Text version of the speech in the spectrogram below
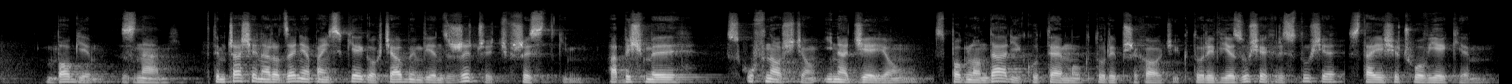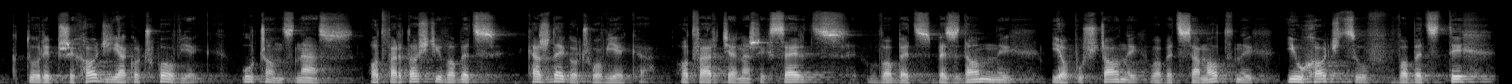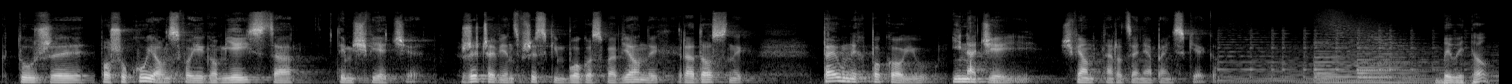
Bogiem z nami. W tym czasie Narodzenia Pańskiego chciałbym więc życzyć wszystkim, abyśmy z ufnością i nadzieją spoglądali ku temu, który przychodzi, który w Jezusie Chrystusie staje się człowiekiem, który przychodzi jako człowiek, ucząc nas otwartości wobec każdego człowieka, otwarcia naszych serc wobec bezdomnych i opuszczonych, wobec samotnych i uchodźców, wobec tych, którzy poszukują swojego miejsca w tym świecie. Życzę więc wszystkim błogosławionych, radosnych, pełnych pokoju i nadziei świąt Narodzenia Pańskiego. Były to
